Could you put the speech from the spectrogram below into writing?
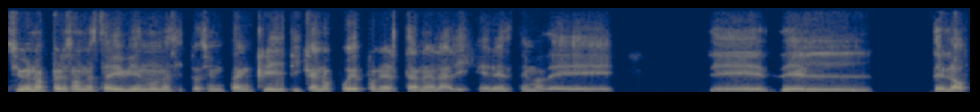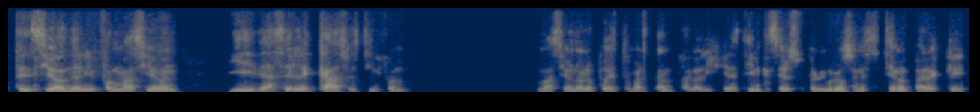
si una persona está viviendo una situación tan crítica, no puede poner tan a la ligera el tema de, de, la obtención de la información y de hacerle caso a esta información, no lo puede tomar tanto a la ligera, tiene que ser súper riguroso en este tema para que,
